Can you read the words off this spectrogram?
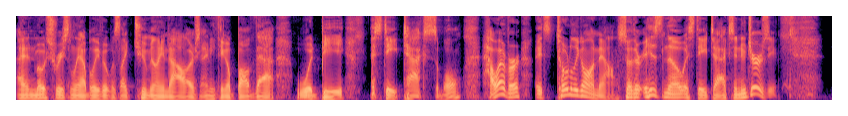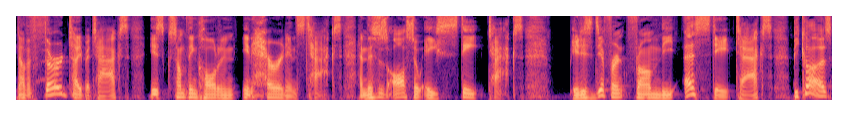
And and most recently, I believe it was like $2 million. Anything above that would be estate taxable. However, it's totally gone now. So there is no estate tax in New Jersey. Now, the third type of tax is something called an inheritance tax. And this is also a state tax. It is different from the estate tax because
